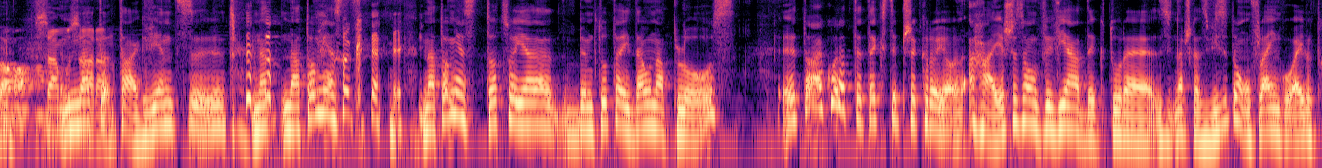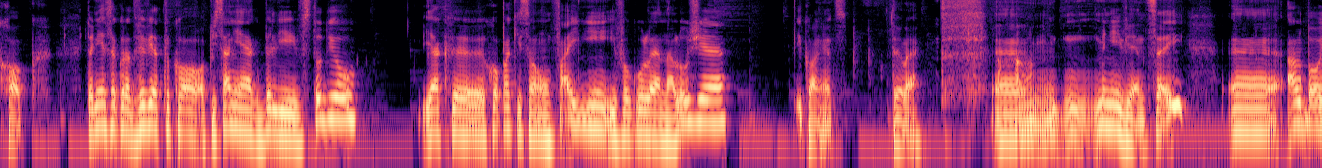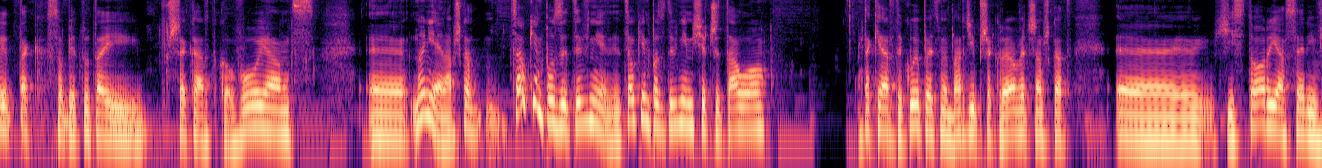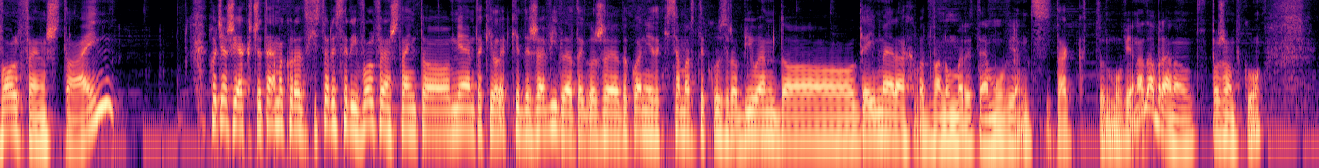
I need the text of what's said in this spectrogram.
Samus Aran. tak, więc y, na, natomiast, okay. natomiast to, co ja bym tutaj dał na plus, y, to akurat te teksty przekroją. Aha, jeszcze są wywiady, które na przykład z wizytą u Flying Wild Hawk. To nie jest akurat wywiad, tylko opisanie jak byli w studiu, jak y, chłopaki są fajni i w ogóle na luzie i koniec. Tyle. E, mniej więcej. E, albo tak sobie tutaj przekartkowując. E, no nie, na przykład całkiem pozytywnie, całkiem pozytywnie mi się czytało takie artykuły powiedzmy bardziej przekrojowe, czy na przykład e, historia serii Wolfenstein, Chociaż jak czytałem akurat historię serii Wolfenstein, to miałem takie lekkie déjà vu, dlatego że dokładnie taki sam artykuł zrobiłem do Gamera chyba dwa numery temu, więc tak to mówię, no dobra, no w porządku.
